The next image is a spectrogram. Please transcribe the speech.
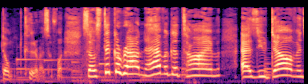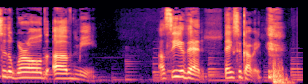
don't consider myself one. So stick around and have a good time as you delve into the world of me. I'll see you then. Thanks for coming.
